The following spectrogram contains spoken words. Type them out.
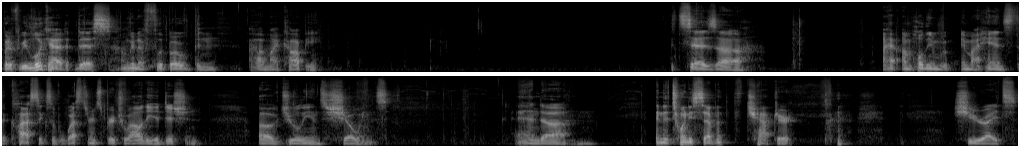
But if we look at this, I'm going to flip open uh, my copy. It says, uh, I, I'm holding in my hands the Classics of Western Spirituality edition of Julian's showings. And uh, in the 27th chapter, she writes,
